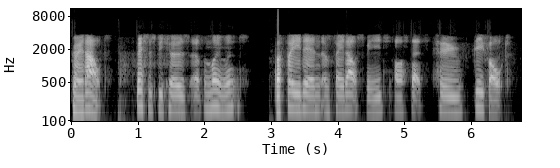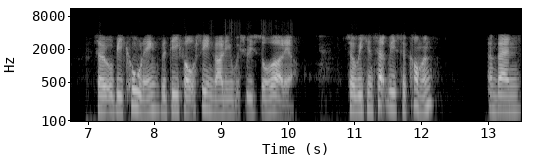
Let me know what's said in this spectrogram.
grayed out. This is because at the moment, the fade in and fade out speeds are set to default. So it will be calling the default scene value which we saw earlier. So we can set these to common and then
